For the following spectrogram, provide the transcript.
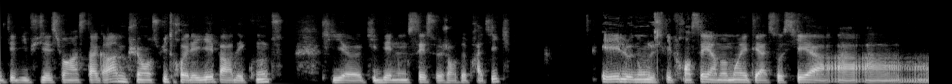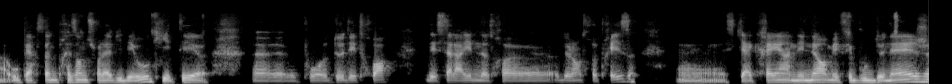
été diffusées sur Instagram, puis ensuite relayées par des comptes qui, qui dénonçaient ce genre de pratique. Et le nom du slip français, à un moment, était associé aux personnes présentes sur la vidéo, qui étaient euh, pour deux des trois des salariés de notre euh, de l'entreprise, euh, ce qui a créé un énorme effet boule de neige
